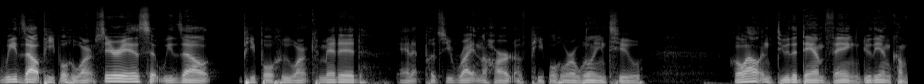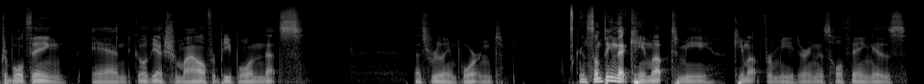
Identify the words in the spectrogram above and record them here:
weeds out people who aren't serious, it weeds out people who aren't committed, and it puts you right in the heart of people who are willing to go out and do the damn thing, do the uncomfortable thing and go the extra mile for people and that's that's really important. And something that came up to me, came up for me during this whole thing is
